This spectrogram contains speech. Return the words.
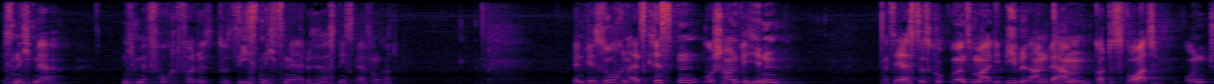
ist nicht mehr, nicht mehr fruchtvoll, du, du siehst nichts mehr, du hörst nichts mehr von Gott. Wenn wir suchen als Christen, wo schauen wir hin? Als erstes gucken wir uns mal die Bibel an. Wir haben Gottes Wort und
